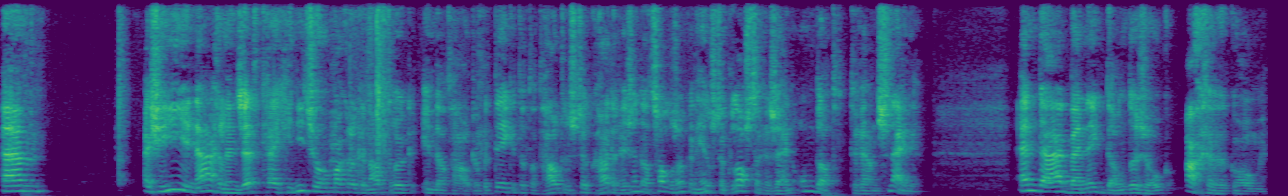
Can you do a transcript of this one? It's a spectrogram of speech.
Um, als je hier je nagel in zet, krijg je niet zo gemakkelijk een afdruk in dat hout. Dat betekent dat dat hout een stuk harder is en dat zal dus ook een heel stuk lastiger zijn om dat te gaan snijden. En daar ben ik dan dus ook achter gekomen.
